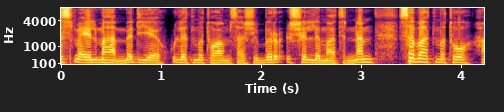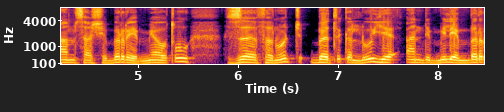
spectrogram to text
እስማኤል መሐመድ የ250 ሺህ ብር ሽልማትና 750 ሺህ ብር የሚያወጡ ዘፈኖች በጥቅሉ የ1 ሚሊዮን ብር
